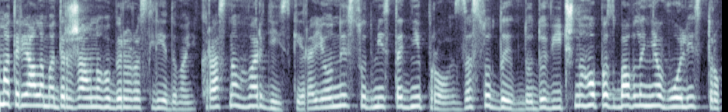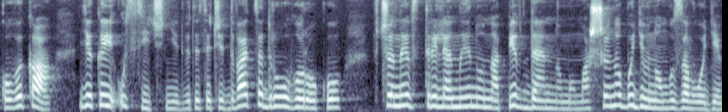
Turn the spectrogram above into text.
матеріалами Державного бюро розслідувань, Красногвардійський районний суд міста Дніпро засудив до довічного позбавлення волі строковика, який у січні 2022 року вчинив стрілянину на південному машинобудівному заводі.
